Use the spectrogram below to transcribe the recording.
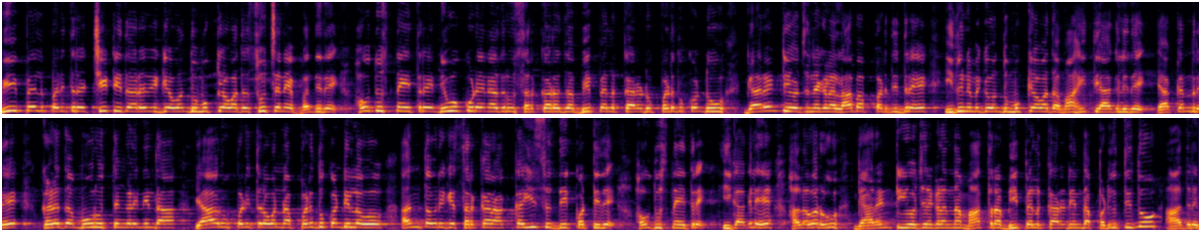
ಬಿಪಿಎಲ್ ಪಡಿತರ ಚೀಟಿದಾರರಿಗೆ ಒಂದು ಮುಖ್ಯವಾದ ಸೂಚನೆ ಬಂದಿದೆ. ಹೌದು ಸ್ನೇಹಿತರೆ, ನೀವು ಕೂಡ ಏನಾದರೂ ಸರ್ಕಾರದ ಬಿಪಿಎಲ್ ಕಾರ್ಡು ಪಡೆದುಕೊಂಡು ಗ್ಯಾರಂಟಿ ಯೋಜನೆಗಳ ಲಾಭ ಪಡೆದಿದ್ದರೆ ಇದು ನಿಮಗೆ ಒಂದು ಮುಖ್ಯವಾದ ಮಾಹಿತಿ ಆಗಲಿದೆ. ಯಾಕಂದರೆ ಕಳೆದ ಮೂರು ತಿಂಗಳಿನಿಂದ ಯಾರು ಪಡಿತರವನ್ನು ಪಡೆದುಕೊಂಡಿಲ್ಲವೋ ಅಂಥವರಿಗೆ ಸರ್ಕಾರ ಕಹಿ ಸುದ್ದಿ ಕೊಟ್ಟಿದೆ. ಹೌದು ಸ್ನೇಹಿತರೆ, ಈಗಾಗಲೇ ಹಲವರು ಗ್ಯಾರಂಟಿ ಯೋಜನೆಗಳನ್ನು ಮಾತ್ರ ಬಿಪಿಎಲ್ ಕಾರ್ಡ್ನಿಂದ ಪಡೆಯುತ್ತಿದ್ದು, ಆದರೆ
